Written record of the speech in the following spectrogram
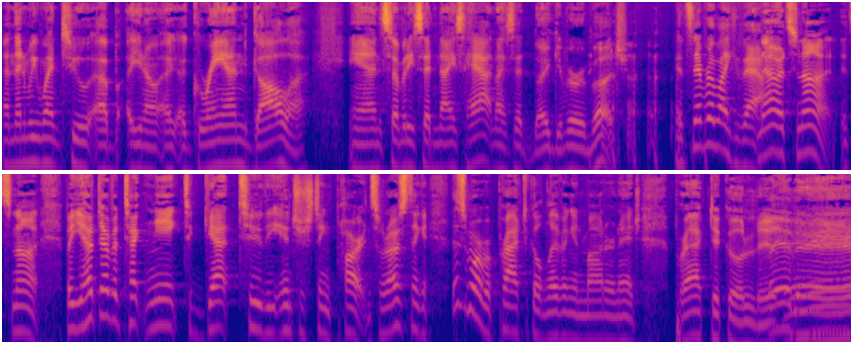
And then we went to a you know a, a grand gala, and somebody said "nice hat," and I said "thank you very much." it's never like that. No, it's not. It's not. But you have to have a technique to get to the interesting part. And so what I was thinking, this is more of a practical living in modern age. Practical living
